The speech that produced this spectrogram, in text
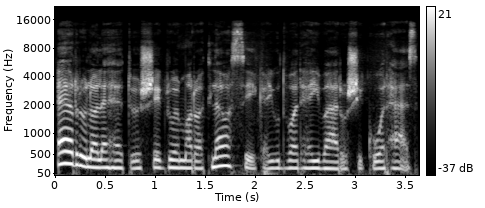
Erről a lehetőségről maradt le a Székelyudvarhelyi Városi Kórház.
